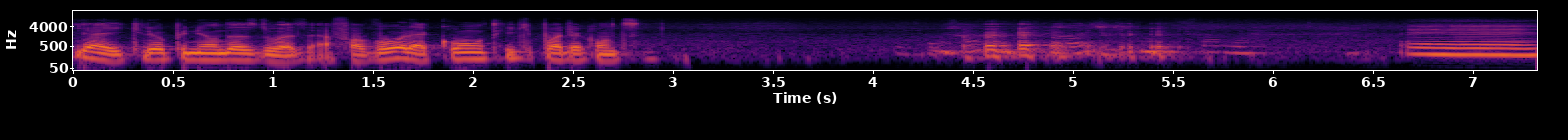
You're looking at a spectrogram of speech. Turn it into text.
E aí, queria a opinião das duas. É a favor? É contra? O que, que pode acontecer? É,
